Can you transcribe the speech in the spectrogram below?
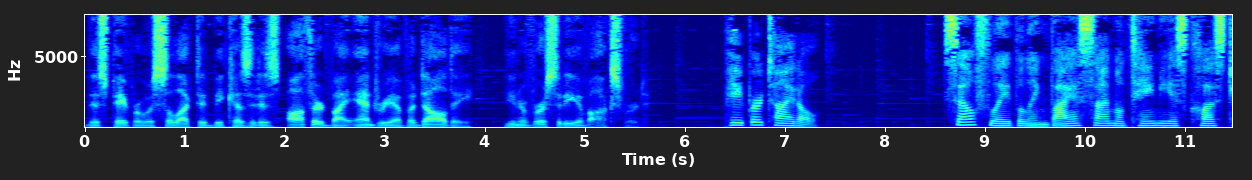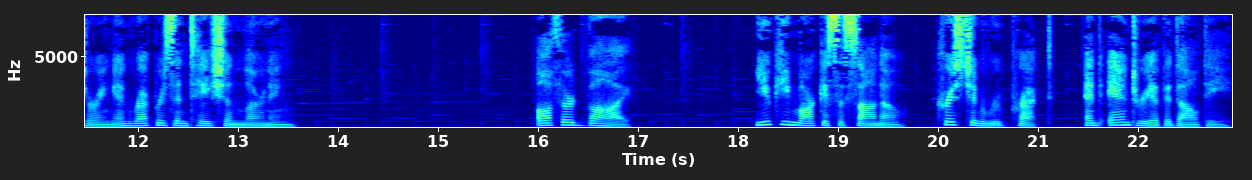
This paper was selected because it is authored by Andrea Vedaldi, University of Oxford. Paper title Self labeling via simultaneous clustering and representation learning. Authored by Yuki Marcus Asano, Christian Rupprecht, and Andrea Vedaldi.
